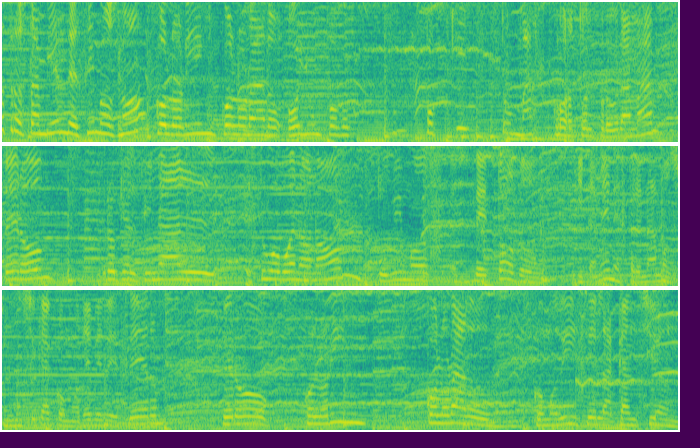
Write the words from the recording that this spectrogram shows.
nosotros también decimos, ¿no? Colorín colorado. Hoy un poco un poquito más corto el programa, pero creo que al final estuvo bueno, ¿no? Tuvimos de todo y también estrenamos música como debe de ser, pero colorín colorado, como dice la canción.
